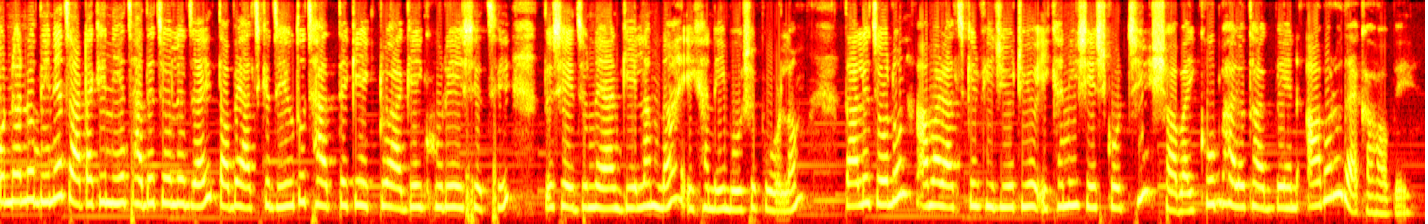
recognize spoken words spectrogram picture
অন্যান্য দিনে চাটাকে নিয়ে ছাদে চলে যাই, তবে আজকে যেহেতু ছাদ থেকে একটু আগেই ঘুরে এসেছি, তো সেই জন্য আর গেলাম না, এখানেই বসে পড়লাম। তাহলে চলুন, আমার আজকের ভিডিওটিও এখানেই শেষ করছি। সবাই খুব ভালো থাকবেন, আবারও দেখা হবে।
